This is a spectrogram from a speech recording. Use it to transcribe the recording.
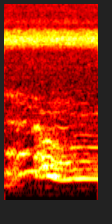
Oh.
